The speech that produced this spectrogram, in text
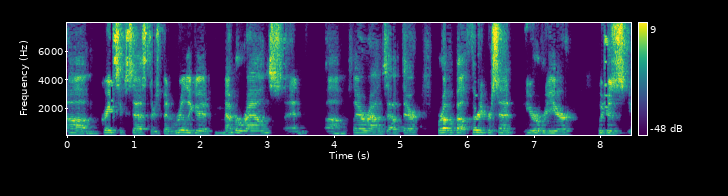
um, great success. There's been really good member rounds and um, player rounds out there. We're up about 30% year over year, which is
